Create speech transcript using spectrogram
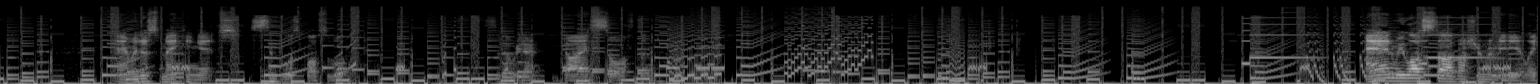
And we're just making it simple as possible so that we don't die so often. And we lost Star Mushroom immediately.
